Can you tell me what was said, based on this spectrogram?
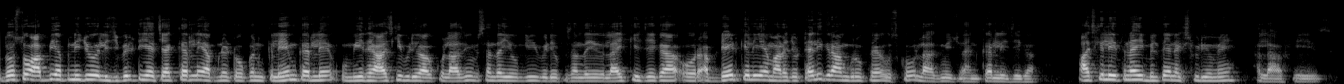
तो दोस्तों, आप भी अपनी जो एलिजिबिलिटी है चेक कर लें, अपने टोकन क्लेम कर लें। उम्मीद है आज की वीडियो आपको लाजमी पसंद आई होगी। वीडियो पसंद आई हो तो लाइक कीजिएगा और अपडेट के लिए हमारा जो टेलीग्राम ग्रुप है, उसको लाजमी ज्वाइन कर लीजिएगा। आज के लिए इतना ही। मिलते हैं नेक्स्ट वीडियो में। अल्लाह हाफिज़।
